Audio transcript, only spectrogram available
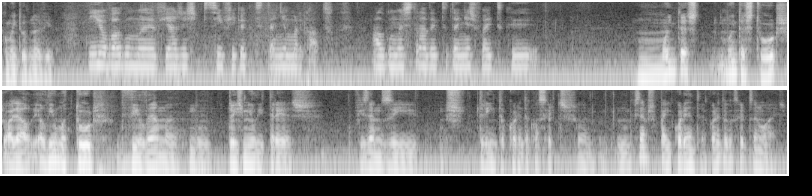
como em tudo na vida. E houve alguma viagem específica que te tenha marcado? Alguma estrada que tu tenhas feito que. Muitas, muitas tours. Olha, ali uma tour de dilema no 2003. Fizemos aí uns 30, 40 concertos. Fizemos bem 40, 40 concertos anuais.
